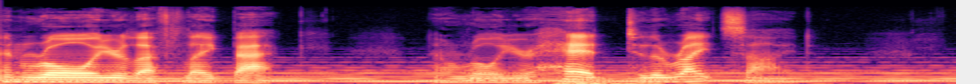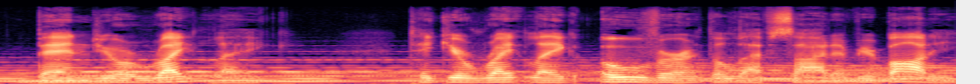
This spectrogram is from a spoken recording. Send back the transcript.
and roll your left leg back. Now roll your head to the right side. Bend your right leg. Take your right leg over the left side of your body.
